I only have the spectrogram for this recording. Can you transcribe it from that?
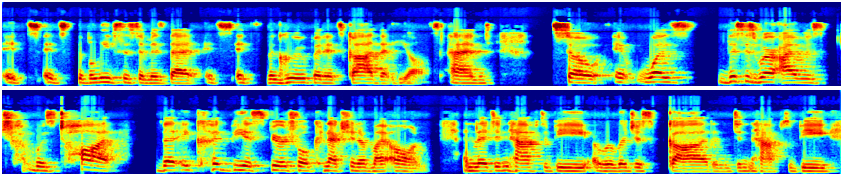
it's it's the belief system is that it's it's the group and it's god that heals. And so it was, this is where I was, was taught that it could be a spiritual connection of my own and that it didn't have to be a religious God and didn't have to be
